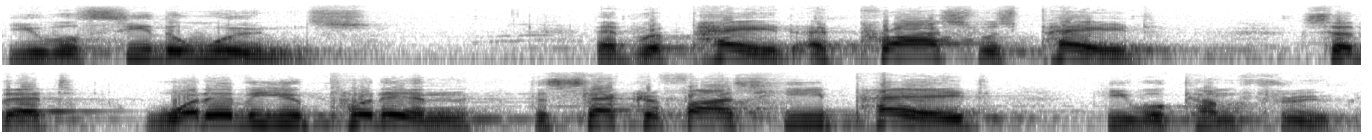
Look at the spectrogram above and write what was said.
You will see the wounds that were paid. A price was paid so that whatever you put in, the sacrifice he paid, he will come through.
